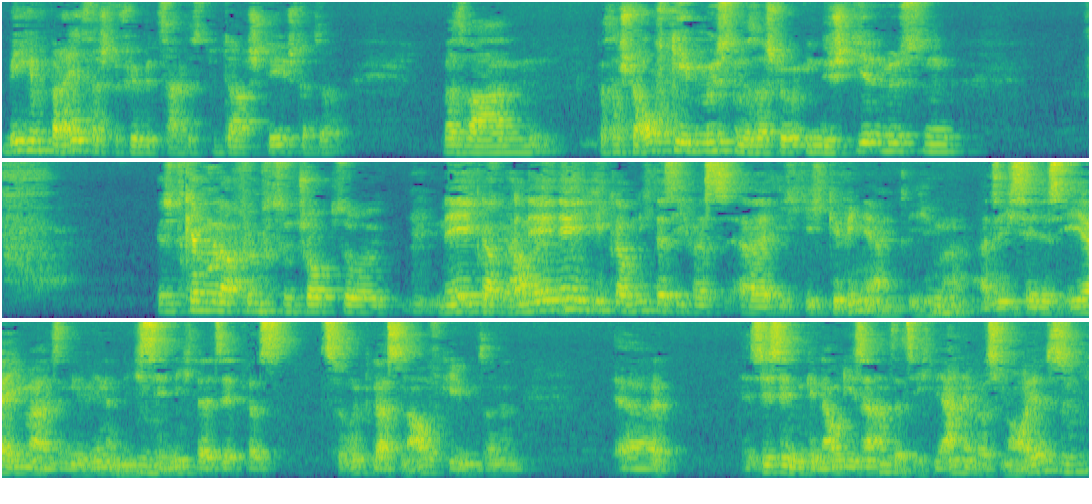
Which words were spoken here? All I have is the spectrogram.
welchen Preis hast du dafür bezahlt, dass du da stehst? Also, was waren, was hast du aufgeben müssen, was hast du investieren müssen? Ist jetzt kein 0815 Job, so. Nee, ich glaube, nee, nee, ich glaube nicht, dass ich was, äh, ich, ich gewinne eigentlich immer. Mhm. Also ich sehe das eher immer als ein Gewinnen. Ich mhm. sehe nicht als etwas zurücklassen, aufgeben, sondern, äh, es ist eben genau dieser Ansatz. Ich lerne was Neues. Mhm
